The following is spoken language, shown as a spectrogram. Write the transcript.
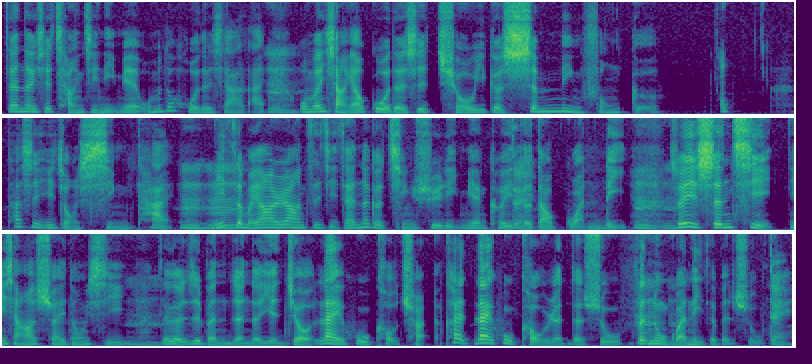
在那些场景里面，我们都活得下来。嗯。我们想要过的是求一个生命风格。它是一种形态，嗯，你怎么样让自己在那个情绪里面可以得到管理？所以生气，你想要摔东西，嗯、这个日本人的研究，赖户口传，看赖户口人的书《愤怒管理》这本书，嗯、对，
